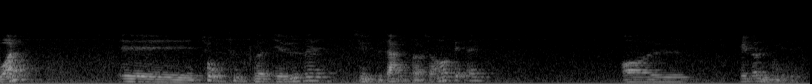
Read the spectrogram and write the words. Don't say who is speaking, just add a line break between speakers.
One øh, 2011 sidste dag før sommerferien. Og øh, held og lykke med det.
